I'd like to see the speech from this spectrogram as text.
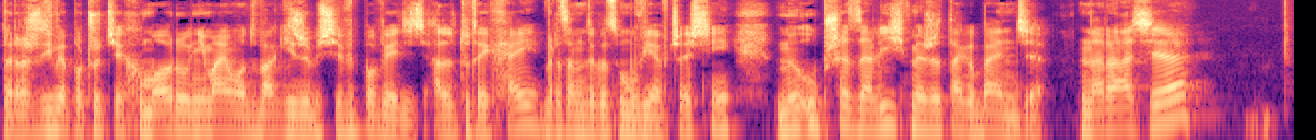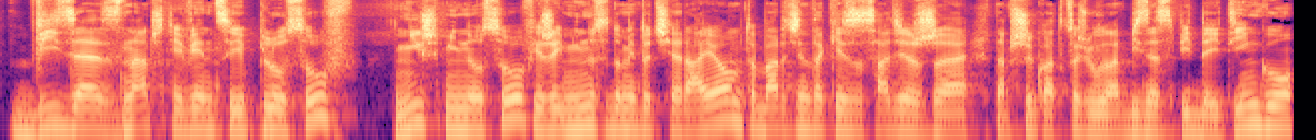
wrażliwe poczucie humoru, nie mają odwagi, żeby się wypowiedzieć. Ale tutaj hej, wracamy do tego, co mówiłem wcześniej, my uprzedzaliśmy, że tak będzie. Na razie widzę znacznie więcej plusów niż minusów. Jeżeli minusy do mnie docierają, to bardziej na takiej zasadzie, że na przykład ktoś był na biznes speed datingu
